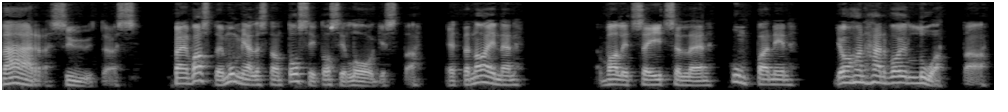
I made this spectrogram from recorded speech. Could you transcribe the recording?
väärä syytös. Päinvastoin mun mielestä on tosi tosi loogista, että nainen valitsee itselleen kumppanin, johon hän voi luottaa,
